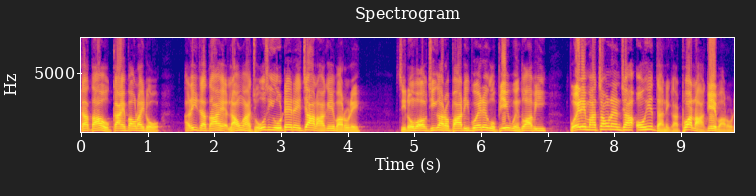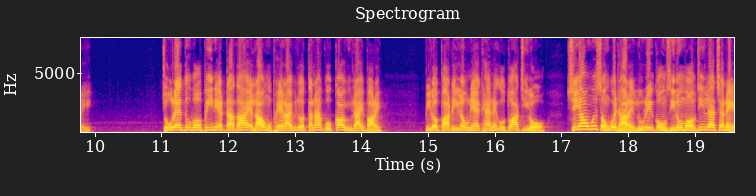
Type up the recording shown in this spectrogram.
တက်သားကိုကင်ပေါက်လိုက်တော့အဲ့ဒီတက်သားရဲ့အလောင်းကဂျိုးစီကိုတဲ့တဲ့ကြလာခဲ့ပါတော့တယ်ဇီနိုမော်ကြီးကတော့ပါတီပွဲတွေကိုပြေးဝင်သွားပြီးပွဲတွေမှာကြောင်းလန့်ကြားအော်ဟစ်တန်တွေကထွက်လာခဲ့ပါတော့တယ်ဂျိုးလည်းသူ့ပေါ်ပြီးနေတဲ့တပ်သားရဲ့အလောင်းကိုဖယ်လိုက်ပြီးတော့တနတ်ကိုကောက်ယူလိုက်ပါတယ်ပြီးတော့ပါတီလုံးရဲ့အခန်းထဲကိုသွားကြည့်တော့ရှေးအောင်ဝစ်စုံဝစ်ထားတဲ့လူတွေကုံစီနိုမော်ကြီးလက်ချက်နဲ့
